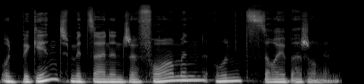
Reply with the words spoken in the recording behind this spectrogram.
und beginnt mit seinen Reformen und Säuberungen.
